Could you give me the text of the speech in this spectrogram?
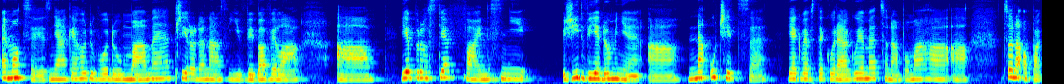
emoci z nějakého důvodu máme, příroda nás ji vybavila a je prostě fajn s ní žít vědomně a naučit se, jak ve vzteku reagujeme, co nám pomáhá a co naopak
